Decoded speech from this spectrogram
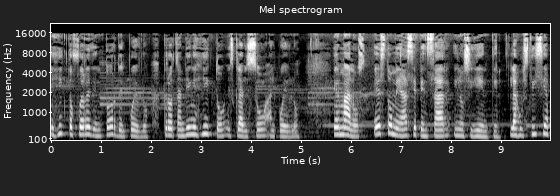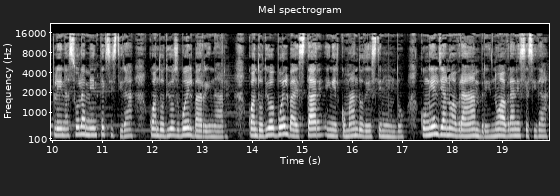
Egipto fue redentor del pueblo, pero también Egipto esclavizó al pueblo. Hermanos, esto me hace pensar en lo siguiente. La justicia plena solamente existirá cuando Dios vuelva a reinar, cuando Dios vuelva a estar en el comando de este mundo. Con Él ya no habrá hambre, no habrá necesidad.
